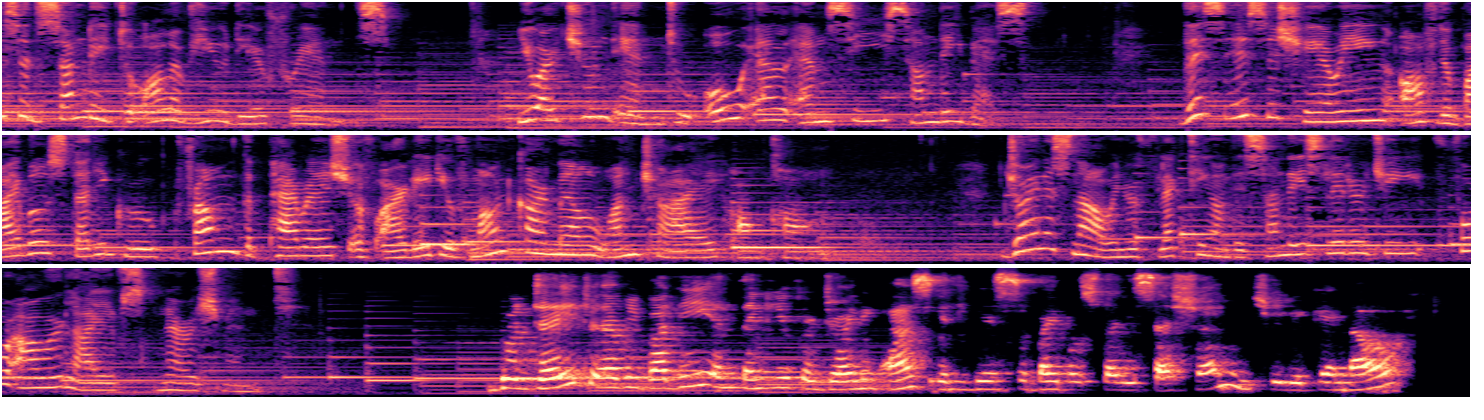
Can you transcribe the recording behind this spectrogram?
Blessed Sunday to all of you, dear friends. You are tuned in to OLMC Sunday Best. This is a sharing of the Bible study group from the parish of Our Lady of Mount Carmel, Wan Chai, Hong Kong. Join us now in reflecting on this Sunday's liturgy for our life's nourishment. Good day to everybody, and thank you for joining us in this Bible study session, which we begin now.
